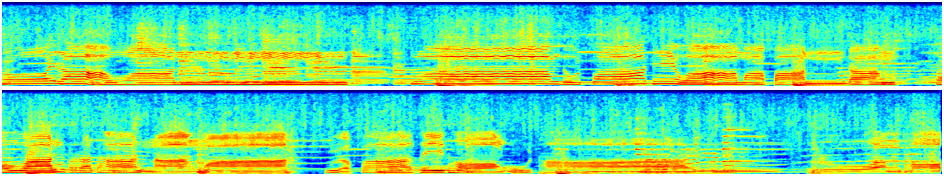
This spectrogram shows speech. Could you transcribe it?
ช้อยลาวันงามดุดฟ้าเทวามาปั่นดัง สวรรค์ประทานนางมา เมื่อฟ้าสีทองอุทาย วงทอ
